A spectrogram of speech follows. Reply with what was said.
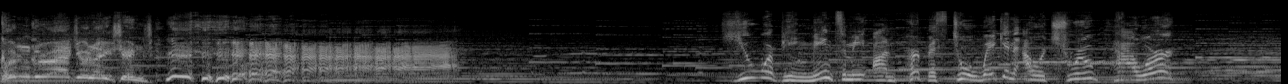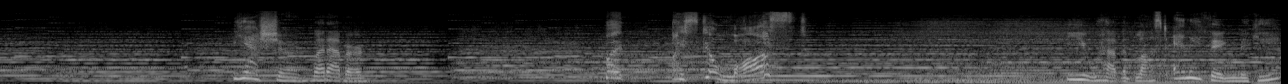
Congratulations! You were being mean to me on purpose to awaken our true power? Yeah, sure, whatever. But I still lost? You haven't lost anything, Mickey.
